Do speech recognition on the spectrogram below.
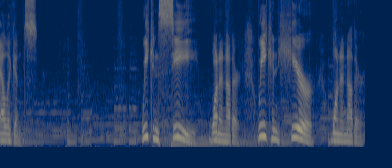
elegance. We can see one another, we can hear one another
